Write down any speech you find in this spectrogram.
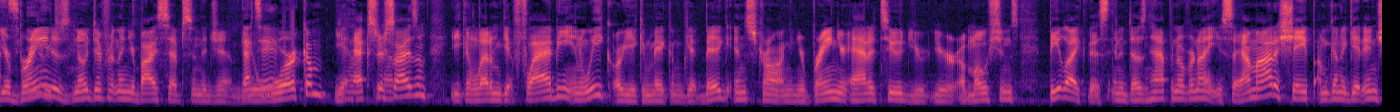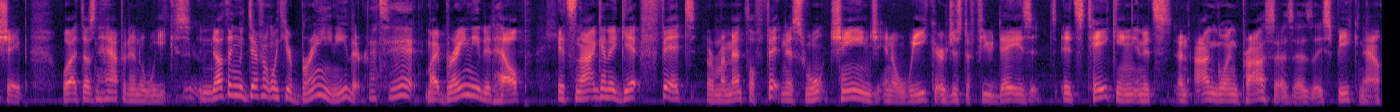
your brain is no different than your biceps in the gym. That's you it. work them, you exercise them. You can let them get flabby and weak, or you can make them get big and strong. And your brain, your attitude, your your emotions be like this. And it doesn't happen overnight. You say, "I'm out of shape. I'm going to get in shape." Well, that doesn't happen in a week. Nothing different with your brain either. That's it. My brain needed help. It's not going to get fit, or my mental fitness won't change in a week or just a few days. It, it's taking, and it's an ongoing process as they speak now.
